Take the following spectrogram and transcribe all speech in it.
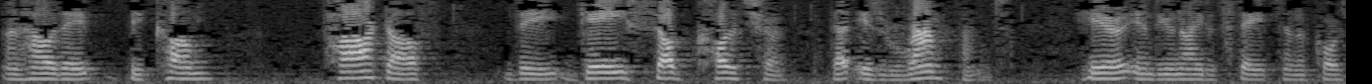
and how they become part of the gay subculture that is rampant here in the United States and of course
